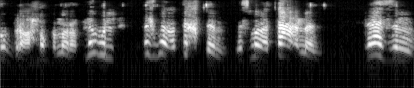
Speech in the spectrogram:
كبرى حقوق المراه، في الأول لازم تخدم، لازم تعمل، لازم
